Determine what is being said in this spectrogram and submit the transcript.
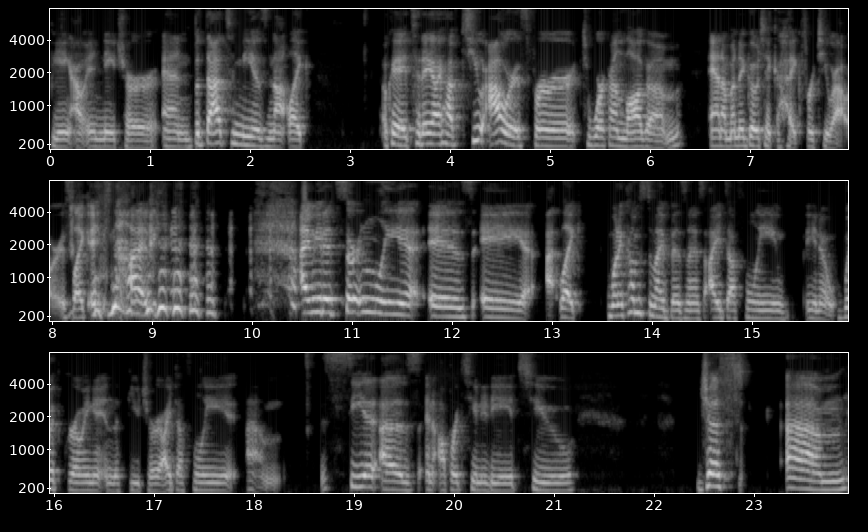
being out in nature and but that to me is not like okay, today I have two hours for to work on Lagom and I'm gonna go take a hike for two hours. Like it's not I mean, it certainly is a like when it comes to my business, I definitely, you know, with growing it in the future, I definitely um, see it as an opportunity to just um,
